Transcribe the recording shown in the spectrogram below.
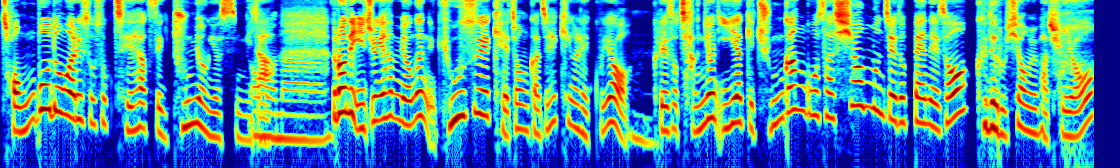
정보 동아리 소속 재학생 두 명이었습니다. 어머나. 그런데 이 중에 한 명은 교수의 계정까지 해킹을 했고요. 음. 그래서 작년 2학기 중간고사 시험 문제도 빼내서 그대로 시험을 봤고요.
